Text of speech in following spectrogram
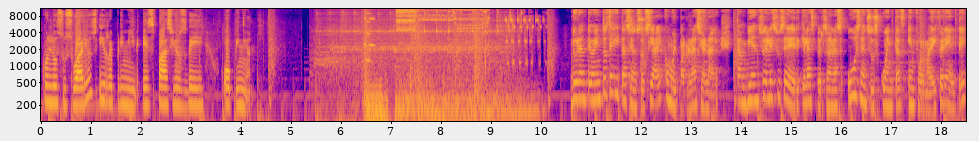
con los usuarios y reprimir espacios de opinión. Durante eventos de agitación social como el paro nacional, también suele suceder que las personas usen sus cuentas en forma diferente,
